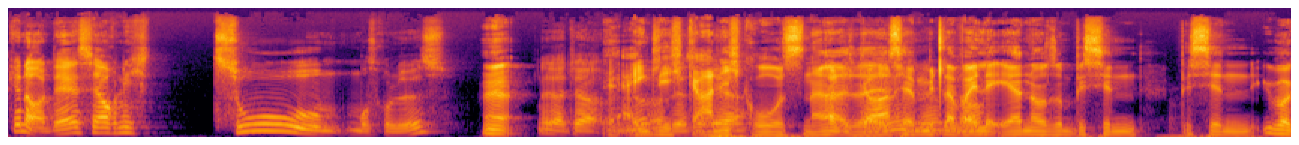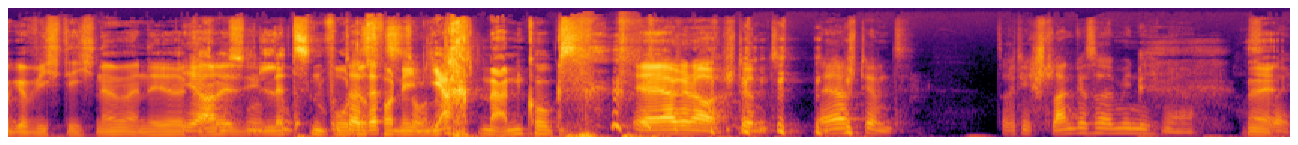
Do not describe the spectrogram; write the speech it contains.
Genau, der ist ja auch nicht zu muskulös. Ja. ja, ja eigentlich also gar nicht groß, ne? Also er ist ja ne? mittlerweile genau. eher noch so ein bisschen, bisschen übergewichtig, ne? Wenn du ja, gerade die letzten Fotos von den ne? Yachten anguckst. Ja, ja, genau, stimmt. Ja, stimmt. So richtig schlank ist er irgendwie nicht mehr. Nee.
